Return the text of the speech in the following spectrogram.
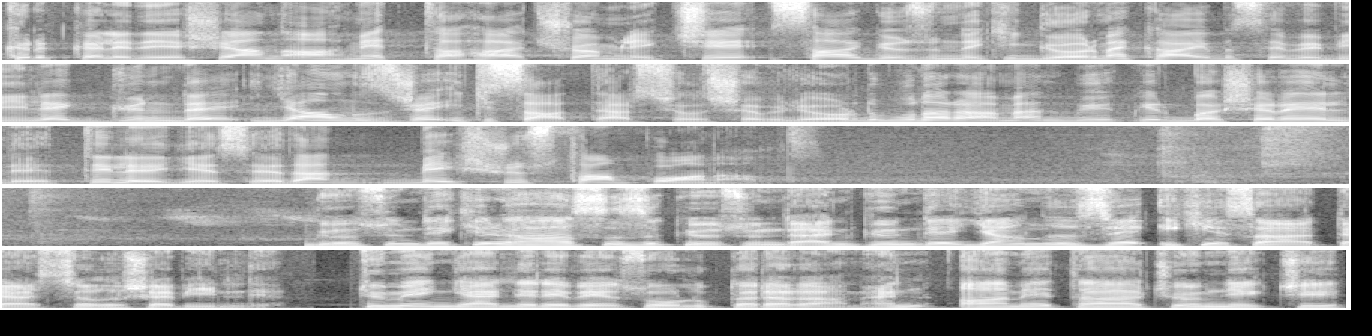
Kırıkkale'de yaşayan Ahmet Taha Çömlekçi sağ gözündeki görme kaybı sebebiyle günde yalnızca 2 saat ders çalışabiliyordu. Buna rağmen büyük bir başarı elde etti. LGS'den 500 tam puan aldı. Göğsündeki rahatsızlık yüzünden günde yalnızca 2 saat ders çalışabildi. Tüm engellere ve zorluklara rağmen Ahmet Ağa Çömlekçi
